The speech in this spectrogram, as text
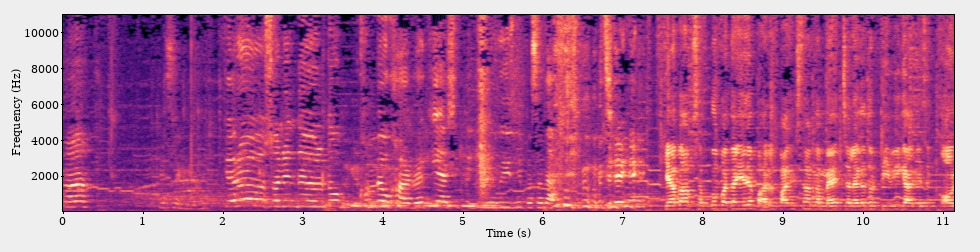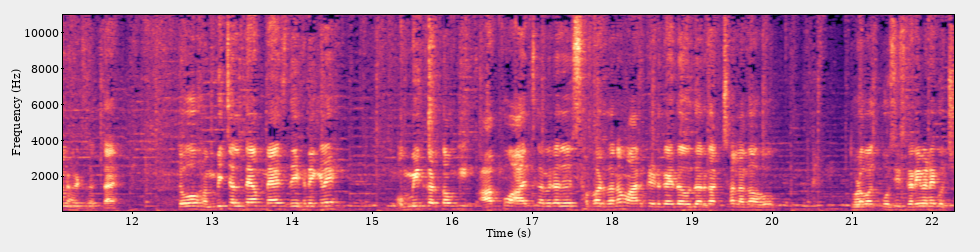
हाँ तो है अब आप सबको पता ही है जब भारत पाकिस्तान का मैच चलेगा तो टीवी के आगे से कौन हट सकता है? तो हम भी चलते हैं अब मैच देखने के लिए। उम्मीद करता हूँ कि आपको आज का मेरा जो सफ़र था ना मार्केट गए था, उधर का अच्छा लगा हो। थोड़ा बहुत कोशिश करी मैंने कुछ।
